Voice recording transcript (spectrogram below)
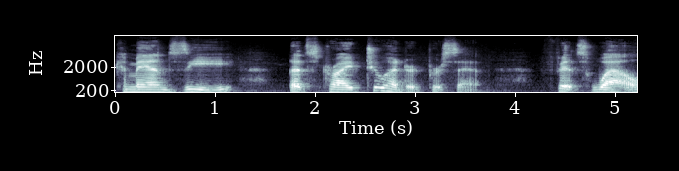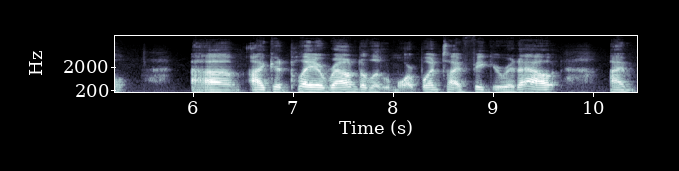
command Z, let's try 200%. Fits well um, I could play around a little more. Once I figure it out, I'm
